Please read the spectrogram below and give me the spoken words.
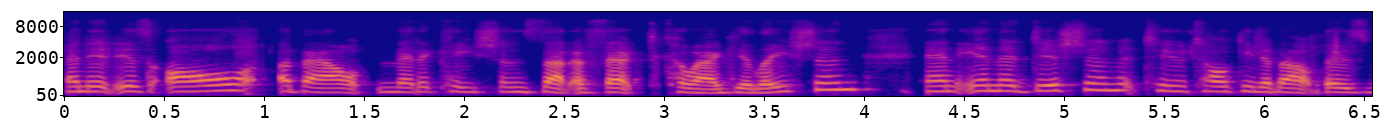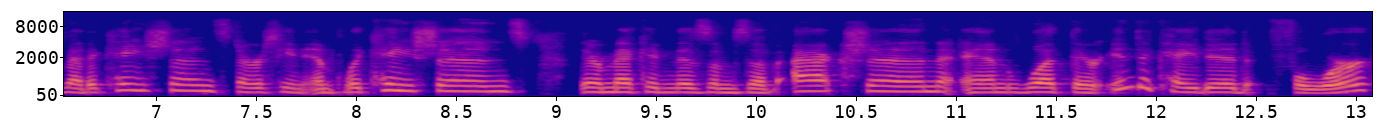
and it is all about medications that affect coagulation. And in addition to talking about those medications, nursing implications, their mechanisms of action, and what they're indicated for,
